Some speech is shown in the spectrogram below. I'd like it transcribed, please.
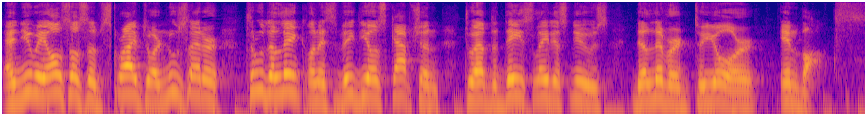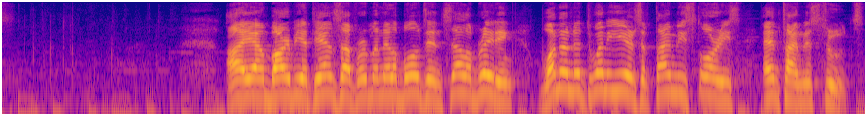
And you may also subscribe to our newsletter through the link on its video's caption to have the day's latest news delivered to your inbox. I am Barbie Atienza for Manila Bulletin, celebrating 120 years of timely stories and timeless truths.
